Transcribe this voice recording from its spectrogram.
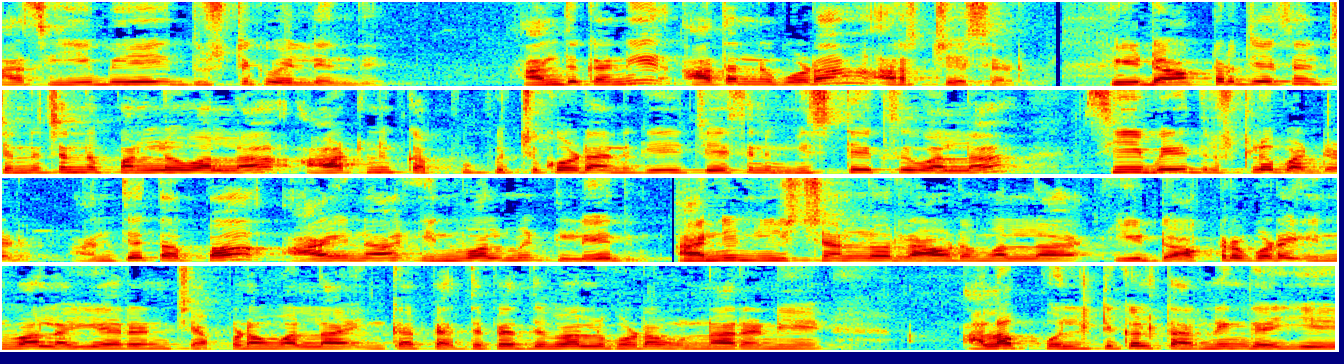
ఆ సిబిఐ దృష్టికి వెళ్ళింది. అందుకని అతన్ని కూడా అరెస్ట్ చేశారు. ఈ డాక్టర్ చేసిన చిన్న చిన్న పనుల వల్ల వాటిని కప్పిపుచ్చుకోవడానికి చేసిన మిస్టేక్స్ వల్ల సిబిఐ దృష్టిలో పడ్డాడు. అంతే తప్ప ఆయన ఇన్వాల్వ్మెంట్ లేదు. అన్ని న్యూస్ ఛానల్లో రావడం వల్ల ఈ డాక్టర్ కూడా ఇన్వాల్వ్ అయ్యారని చెప్పడం వల్ల ఇంకా పెద్ద పెద్ద వాళ్ళు కూడా ఉన్నారని అలా పొలిటికల్ టర్నింగ్ అయ్యి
